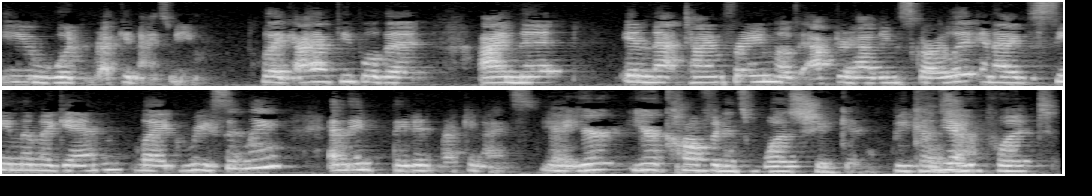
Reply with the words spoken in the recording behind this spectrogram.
you wouldn't recognize me. Like I have people that I met in that time frame of after having Scarlet, and I've seen them again like recently, and they they didn't recognize. yeah, me. your your confidence was shaken because Yeah. you put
